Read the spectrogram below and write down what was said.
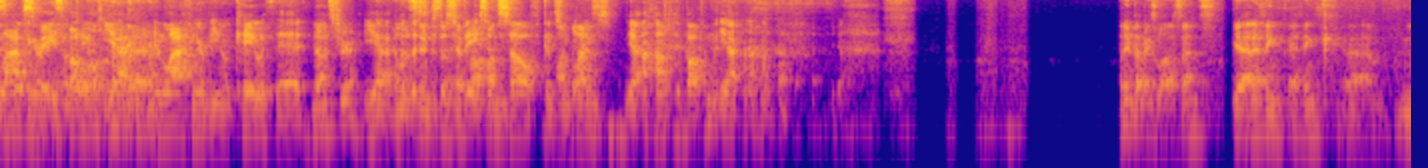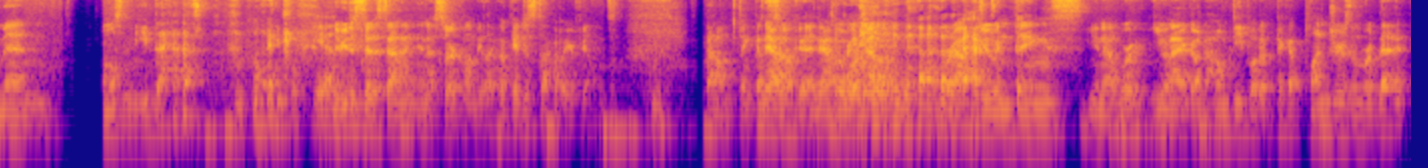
laughing or being space okay. bubble. Yeah, and laughing or being okay with it. No, it's true. Yeah, and but listening the, to the space on- itself can sometimes, blast. yeah, uh-huh, hip hop, yeah, uh-huh. I think that makes a lot of sense. Yeah, and I think I think um, men almost need that. like, Yeah. if you just sit us down in, in a circle and be like, okay, just talk about your feelings. I don't think that's No, so good. no. But we're out, we're out doing things. You know, we're you and I are going to Home Depot to pick up plungers, and we're that,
